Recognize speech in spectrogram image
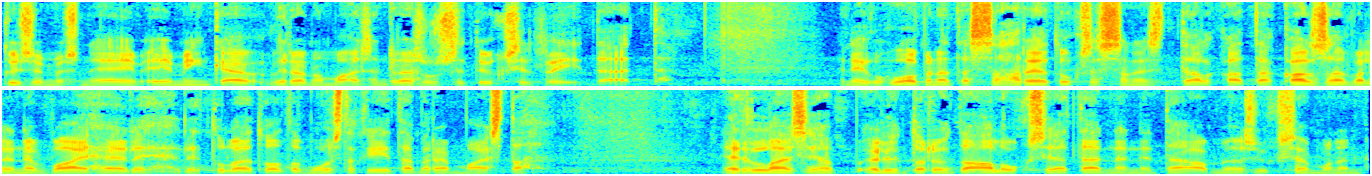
kysymys, niin ei, ei minkään viranomaisen resurssit yksin riitä. Että. Ja niin kuin huomenna tässä harjoituksessa, niin sitten alkaa tämä kansainvälinen vaihe, eli, eli tulee tuolta muista Itämeren maista erilaisia öljyntorjunta-aluksia tänne, niin tämä on myös yksi semmoinen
